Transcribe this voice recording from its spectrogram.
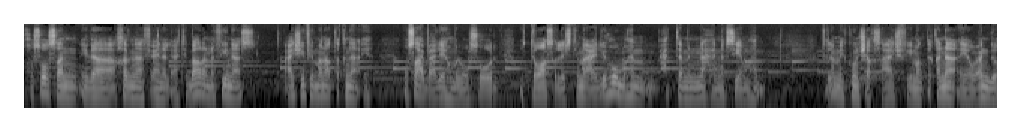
خصوصا إذا أخذنا في عين الاعتبار أن في ناس عايشين في مناطق نائية وصعب عليهم الوصول والتواصل الاجتماعي اللي هو مهم حتى من الناحية النفسية مهم. فلما يكون شخص عايش في منطقة نائية وعنده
